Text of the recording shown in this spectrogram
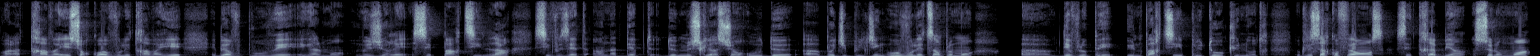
voilà, travailler sur quoi vous voulez travailler, eh bien vous pouvez également mesurer ces parties-là si vous êtes un adepte de musculation ou de euh, bodybuilding ou vous voulez tout simplement euh, développer une partie plutôt qu'une autre. Donc les circonférences, c'est très bien selon moi.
